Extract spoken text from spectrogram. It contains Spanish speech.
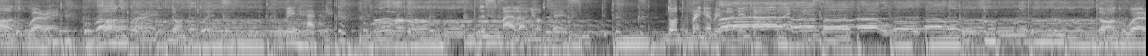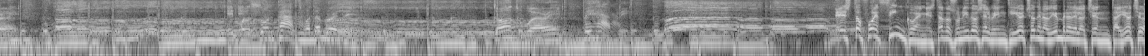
Don't worry. Don't worry. Don't do it. Be happy. Put a smile on your face. Don't bring everybody down like this. Don't worry. It will soon pass, whatever it is. Don't worry. Be happy. Esto fue 5 en Estados Unidos el 28 de noviembre del 88.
